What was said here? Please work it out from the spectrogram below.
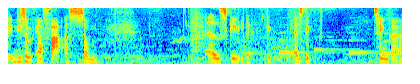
ligesom erfares som adskilte. Det, altså det tænker jeg.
